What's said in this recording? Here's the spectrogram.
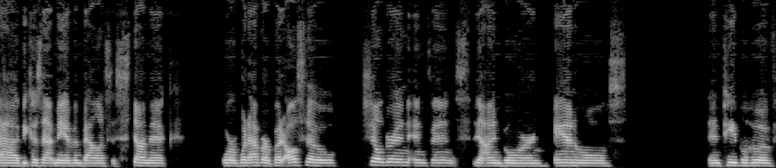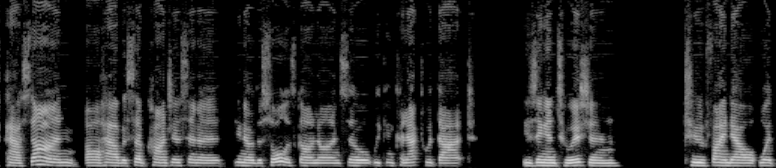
uh, because that may have imbalanced his stomach or whatever, but also children, infants, the unborn, animals, and people who have passed on all have a subconscious and a, you know, the soul has gone on. So we can connect with that using intuition to find out what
